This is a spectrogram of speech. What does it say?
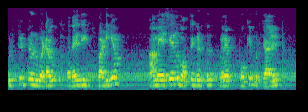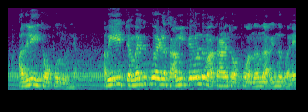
വിട്ടിട്ടൊരു വടം അതായത് ഈ സ്ഫടികം ആ മേശയിൽ നിന്ന് പുറത്തേക്ക് എടുത്ത് ഇങ്ങനെ പൊക്കി പിടിച്ചാൽ അതിൽ ഈ ചുവപ്പൊന്നുമില്ല അപ്പോൾ ഈ ചെമ്പരത്തിപ്പൂവായിട്ടുള്ള സാമീപ്യം കൊണ്ട് മാത്രമാണ് ചുവപ്പ് വന്നതെന്ന് അറിയുന്നത് പോലെ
